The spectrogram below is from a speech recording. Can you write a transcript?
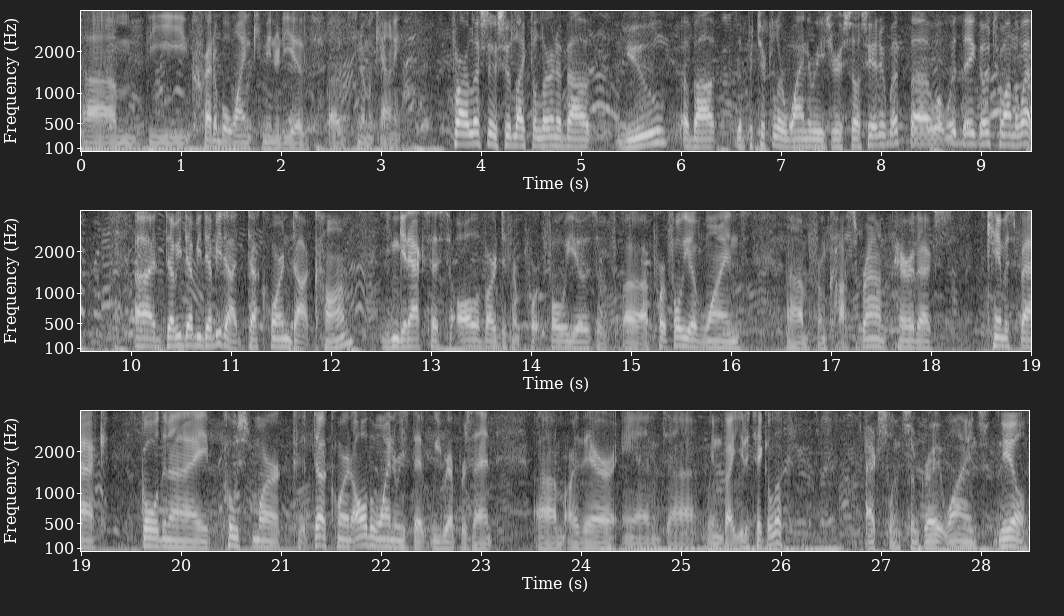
um, the incredible wine community of, of Sonoma County. For our listeners who'd like to learn about you, about the particular wineries you're associated with, uh, what would they go to on the web? Uh, www.duckhorn.com. You can get access to all of our different portfolios of uh, our portfolio of wines um, from Kosta Browne, Paradox, Canvasback, Goldeneye, Postmark, Duckhorn, all the wineries that we represent um, are there, and uh, we invite you to take a look. Excellent, some great wines. Neil,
